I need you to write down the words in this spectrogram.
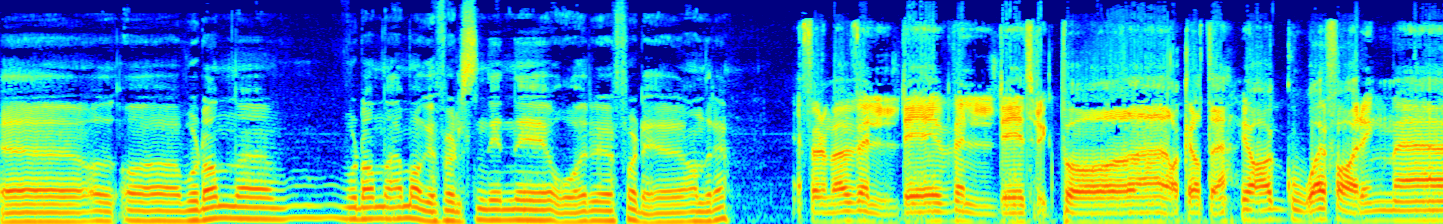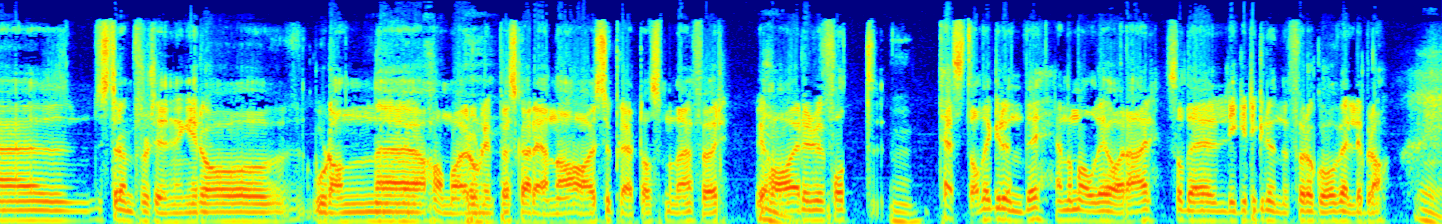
Eh, og, og hvordan, hvordan, er magefølelsen din i år for det, André? Jeg føler meg veldig, veldig trygg på eh, akkurat det. Vi har god erfaring med strømforsyninger og hvordan eh, Hamar Olympisk Arena har supplert oss med det før. Vi mm. har fått mm. testa det grundig gjennom alle de åra her, så det ligger til grunne for å gå veldig bra. Mm.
